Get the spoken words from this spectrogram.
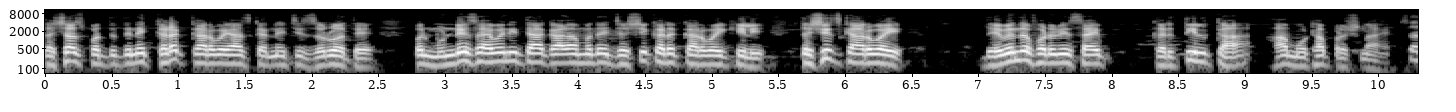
तशाच पद्धतीने कडक कारवाई आज करण्याची जरूरत आहे. पण मुंडे साहेबांनी त्या काळामध्ये जशी कडक कारवाई केली तशीच कारवाई देवेंद्र फडणवीस साहेब करतील का हा मोठा प्रश्न आहे. सर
